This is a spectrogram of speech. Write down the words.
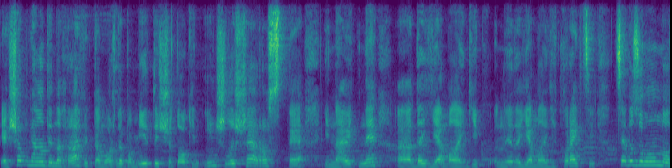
Якщо поглянути на графік, то можна помітити, що токен інш лише росте і навіть не е, дає маленькі, не дає маленьких корекцій. Це безумовно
